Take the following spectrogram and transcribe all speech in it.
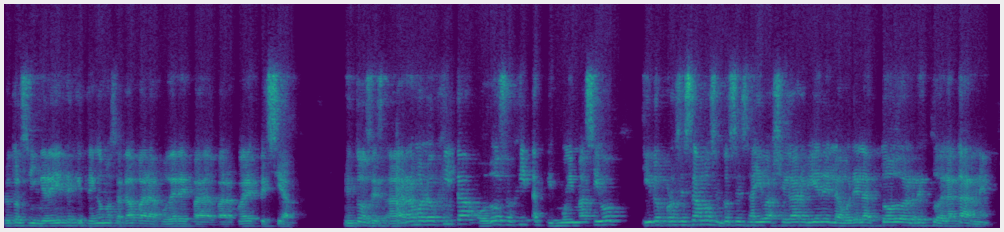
otros ingredientes que tengamos acá para poder, para, para poder especiar. Entonces, agarramos la hojita o dos hojitas, que es muy masivo, y lo procesamos, entonces ahí va a llegar bien el laurel a todo el resto de la carne.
